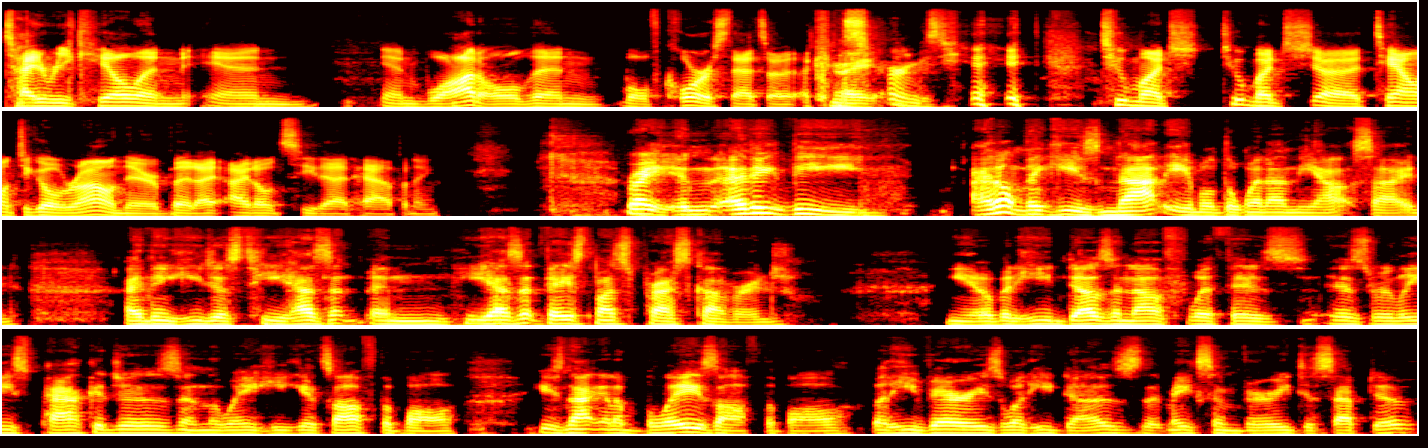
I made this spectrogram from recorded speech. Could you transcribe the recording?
Tyreek Hill and and and Waddle, then well, of course that's a, a concern because right. too much too much uh, talent to go around there. But I, I don't see that happening. Right, and I think the I don't think he's not able to win on the outside. I think he just he hasn't been he hasn't faced much press coverage, you know, but he does enough with his his release packages and the way he gets off the ball. He's not going to blaze off the ball, but he varies what he does that makes him very deceptive.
